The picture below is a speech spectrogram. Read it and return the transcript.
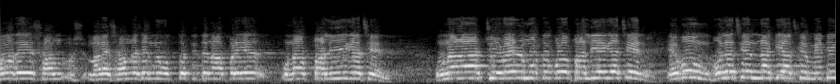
আমাদের মানে সামনাসামনি উত্তর দিতে না পেরে ওনারা পালিয়ে গেছেন। ওনারা চোরের মতো করে পালিয়ে গেছেন এবং বলেছেন নাকি আজকে মিটিং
